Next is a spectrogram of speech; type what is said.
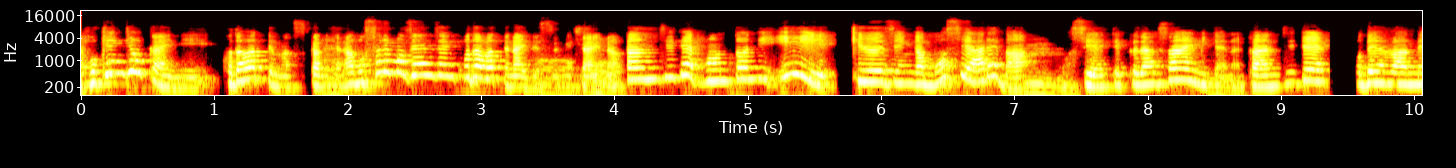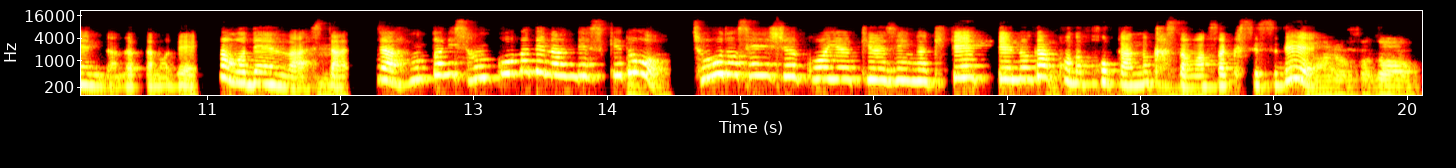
で保険業界にこだわってますか？みたいな。あもうそれも全然こだわってないですみたいな感じで、本当にいい求人がもしあればうん。教えてくださいみたいな感じで、お電話面談だったので、まあお電話した。うん。じゃあ本当に参考までなんですけど、ちょうど先週こういう求人が来てっていうのがこの保管のカスタマーサクセスで、なるほど。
